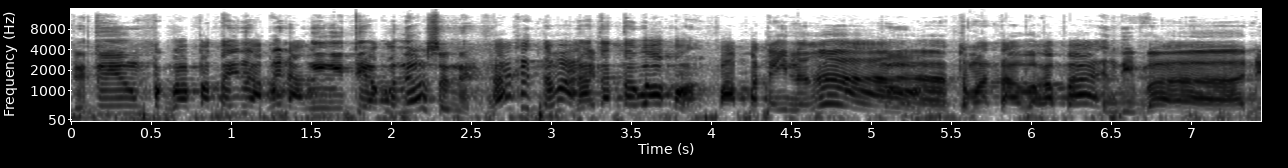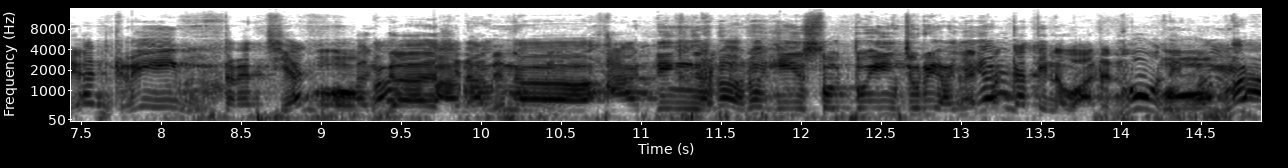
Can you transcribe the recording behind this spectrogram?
Ito yung pagpapatay na akin, nangingiti ako, Nelson eh. Bakit naman? Natatawa ako. Papatay na nga. Oo. Tumatawa ka pa. Hindi ba, ano yan, grave threats yan? Oo Pag nga, ah, parang sinabi mo, ah, adding ano, ano, insult to injury, ano ay yan? pagka tinawanan mo, di Oo ba? nga.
